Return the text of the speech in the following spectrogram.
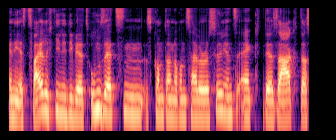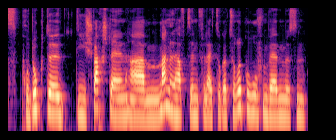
NES-2-Richtlinie, die wir jetzt umsetzen, es kommt dann noch ein Cyber Resilience Act, der sagt, dass Produkte, die Schwachstellen haben, mangelhaft sind, vielleicht sogar zurückgerufen werden müssen.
